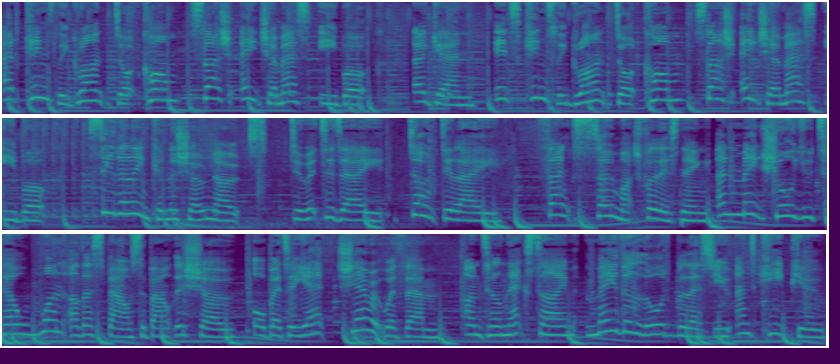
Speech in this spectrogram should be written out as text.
at kingsleygrant.com slash HMS ebook. Again, it's kingsleygrant.com slash HMS ebook. See the link in the show notes. Do it today. Don't delay. Thanks so much for listening and make sure you tell one other spouse about this show. Or better yet, share it with them. Until next time, may the Lord bless you and keep you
